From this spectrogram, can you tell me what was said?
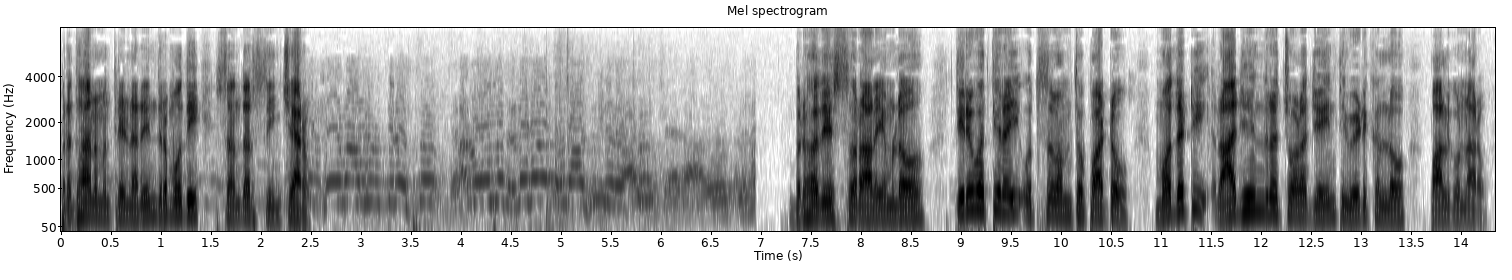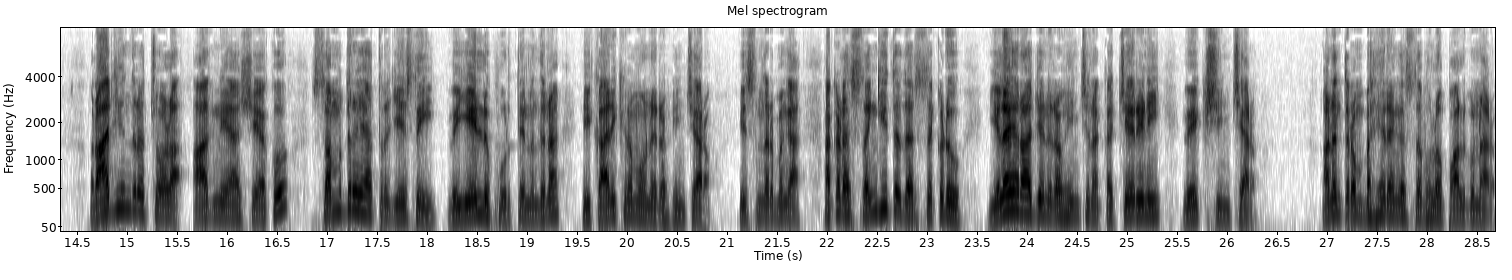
ప్రధానమంత్రి నరేంద్ర మోదీ సందర్శించారు. బృహదేశ్వరాలయంలో తిరువతిరై ఉత్సవంతో పాటు మొదటి రాజేంద్ర చోళ జయంతి వేడుకల్లో పాల్గొన్నారు. రాజేంద్ర చోళ ఆగ్నేయాసియాకు సముద్రయాత్ర చేసి వెయ్యేళ్ళు పూర్తయినందున ఈ కార్యక్రమం నిర్వహించారు. ఈ సందర్భంగా అక్కడ సంగీత దర్శకుడు ఇళయరాజు నిర్వహించిన కచేరీని వీక్షించారు. అనంతరం బహిరంగ సభలో పాల్గొన్నారు.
